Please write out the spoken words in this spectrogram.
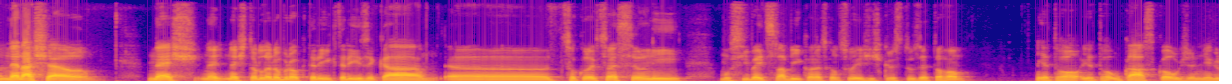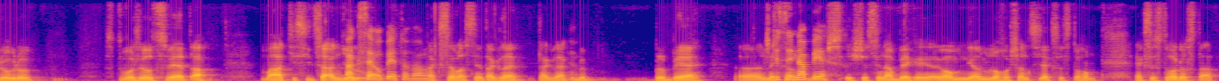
nenašel, než, než, než tohle dobro, který, který říká, uh, cokoliv, co je silný, musí být slabý. Konec konců Ježíš Kristus je toho, je toho, je toho ukázkou, že někdo, kdo stvořil svět a má tisíce andělů, tak se obětoval. Tak se vlastně takhle, takhle jakoby blbě uh, ještě si naběh. Ještě si naběh, jo, měl mnoho šancí, jak se z toho, jak se z toho dostat.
